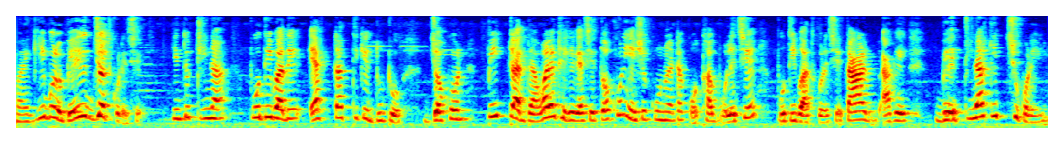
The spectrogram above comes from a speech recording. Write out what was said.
মানে কি বলব, বেইজ্জত করেছে। কিন্তু টিনা প্রতিবাদে একটার থেকে দুটো যখন পিঠটা দেওয়ালে ঠেকে গেছে, তখনই এসে কোনো একটা কথা বলেছে, প্রতিবাদ করেছে। তার আগে টিনা কিচ্ছু করেনি।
